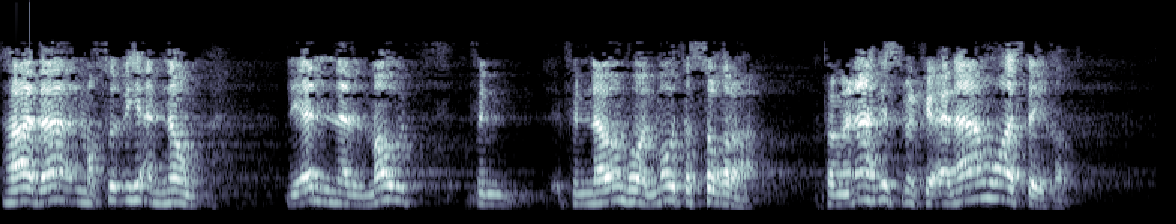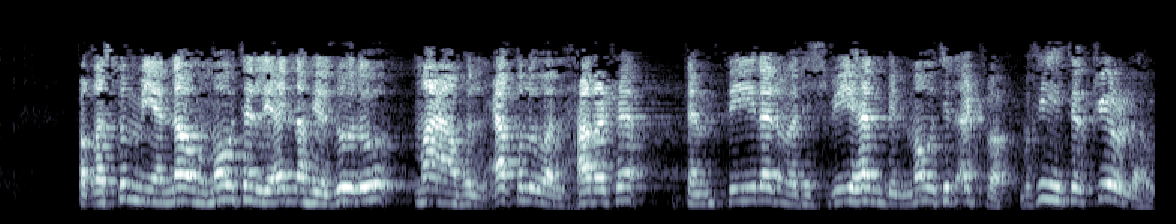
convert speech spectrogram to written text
هذا المقصود به النوم لأن الموت في النوم هو الموت الصغرى فمعناه باسمك أنام وأستيقظ. فقد سمي النوم موتا لأنه يزول معه العقل والحركة تمثيلا وتشبيها بالموت الأكبر وفيه تذكير له.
